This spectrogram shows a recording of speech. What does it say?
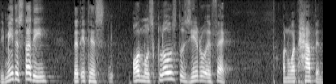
They made a study that it has almost close to zero effect on what happened.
